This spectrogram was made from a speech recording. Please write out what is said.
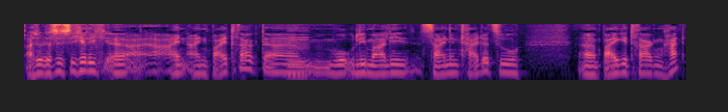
Also das ist sicherlich äh, ein, ein Beitrag, da, mhm. wo Uli Mali seinen Teil dazu äh, beigetragen hat.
